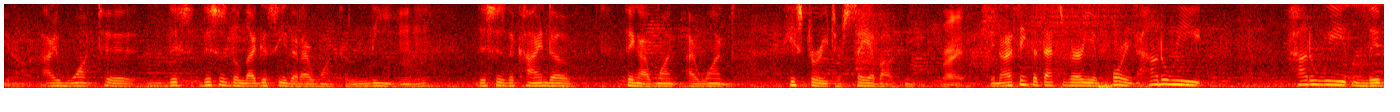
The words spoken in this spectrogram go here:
you know i want to this this is the legacy that i want to leave. Mm-hmm. this is the kind of thing i want i want history to say about me. Right. You know i think that that's very important. How do we how do we live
